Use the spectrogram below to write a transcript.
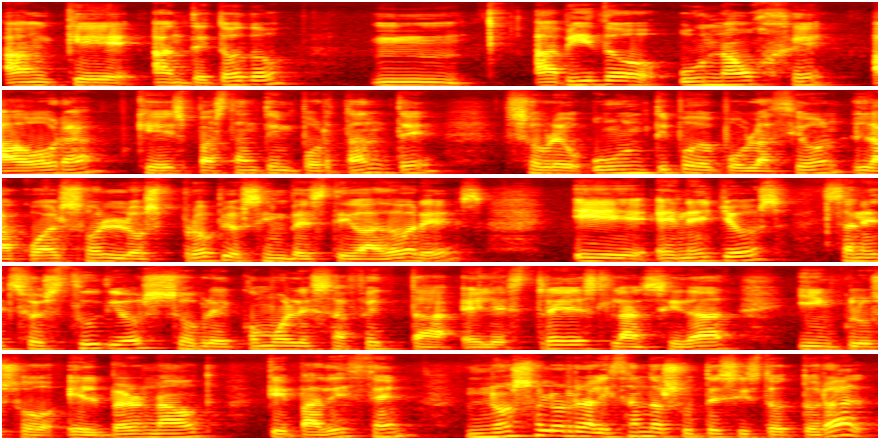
aunque ante todo mm, ha habido un auge ahora que es bastante importante sobre un tipo de población, la cual son los propios investigadores y en ellos se han hecho estudios sobre cómo les afecta el estrés, la ansiedad e incluso el burnout que padecen no solo realizando su tesis doctoral,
